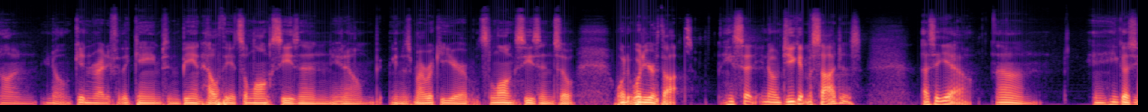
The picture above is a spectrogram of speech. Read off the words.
on you know getting ready for the games and being healthy? It's a long season. You know, you know, it's my rookie year. It's a long season. So, what what are your thoughts?" He said, "You know, do you get massages?" I said, "Yeah." Um, and he goes,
